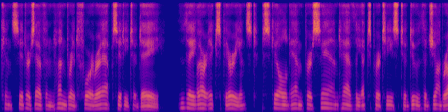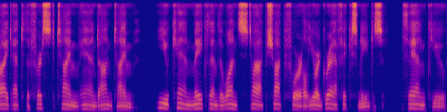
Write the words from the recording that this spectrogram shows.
consider 704 Wrap City today. They are experienced, skilled ampersand have the expertise to do the job right at the first time and on time. You can make them the one stop shop for all your graphics needs. Thank you.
